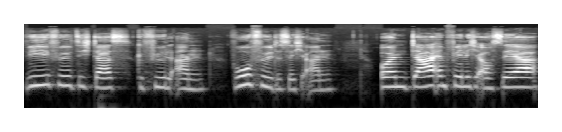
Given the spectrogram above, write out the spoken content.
Wie fühlt sich das Gefühl an? Wo fühlt es sich an? Und da empfehle ich auch sehr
